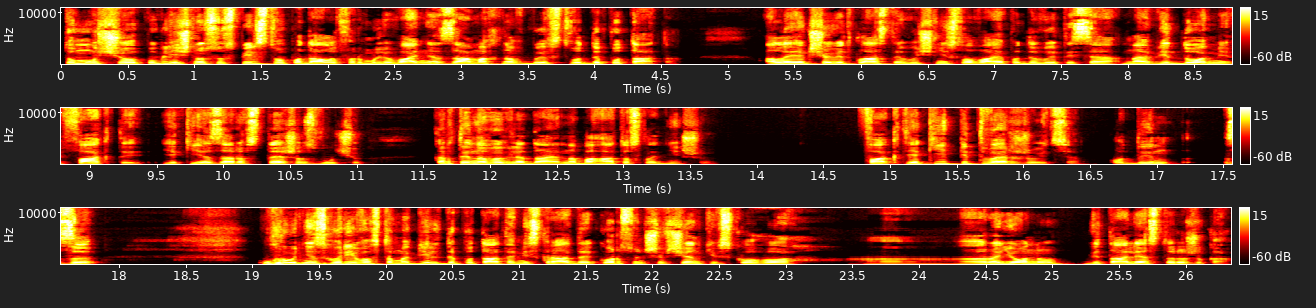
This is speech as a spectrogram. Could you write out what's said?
Тому що публічно суспільству подали формулювання замах на вбивство депутата. Але якщо відкласти гучні слова і подивитися на відомі факти, які я зараз теж озвучу, картина виглядає набагато складнішою. Факт, який підтверджується, один з у грудні згорів автомобіль депутата міськради Корсунь-Шевченківського е, району Віталія Сторожука.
